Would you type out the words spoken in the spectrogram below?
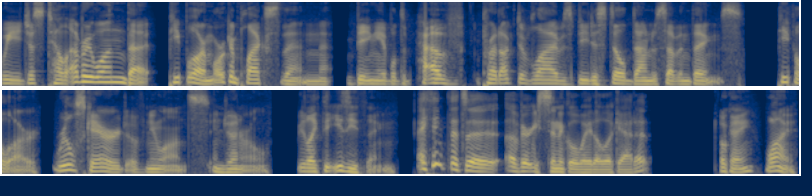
We just tell everyone that people are more complex than being able to have productive lives be distilled down to seven things. People are real scared of nuance in general. We like the easy thing. I think that's a, a very cynical way to look at it. Okay, why?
